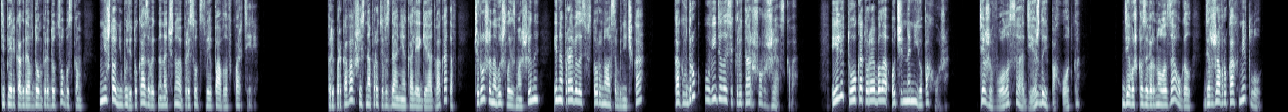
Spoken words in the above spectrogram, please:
Теперь, когда в дом придут с обыском, Ничто не будет указывать на ночное присутствие Павла в квартире. Припарковавшись напротив здания коллегии адвокатов, Чарушина вышла из машины и направилась в сторону особнячка, как вдруг увидела секретаршу Ржевского. Или ту, которая была очень на нее похожа. Те же волосы, одежда и походка. Девушка завернула за угол, держа в руках метлу,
